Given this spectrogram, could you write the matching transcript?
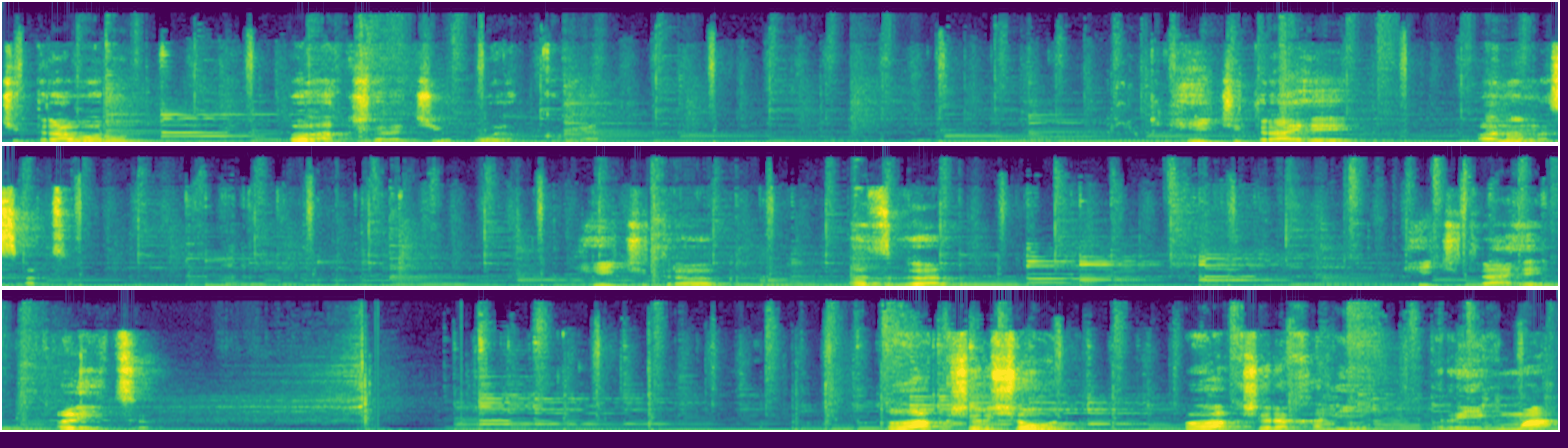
चित्रावरून अ अक्षराची ओळख करूया हे चित्र आहे अननसाचं. हे चित्र अजगर. हे चित्र आहे अळीचं. अ अक्षर शोध अ अक्षराखाली रेगमार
